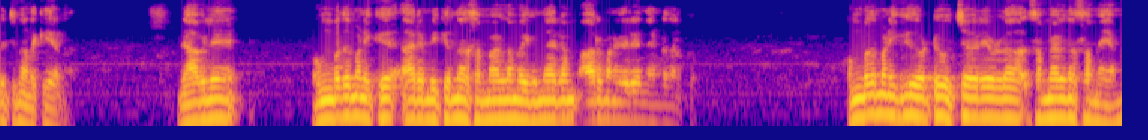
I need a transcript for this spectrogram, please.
വെച്ച് നടക്കുകയാണ്. രാവിലെ ഒമ്പത് മണിക്ക് ആരംഭിക്കുന്ന സമ്മേളനം വൈകുന്നേരം ആറു മണി വരെ നീണ്ടു നിൽക്കും. ഒമ്പത് മണിക്ക് തൊട്ട് ഉച്ചവരെയുള്ള സമ്മേളന സമയം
